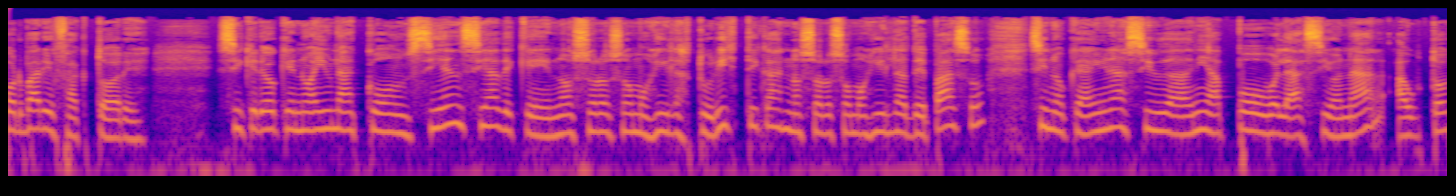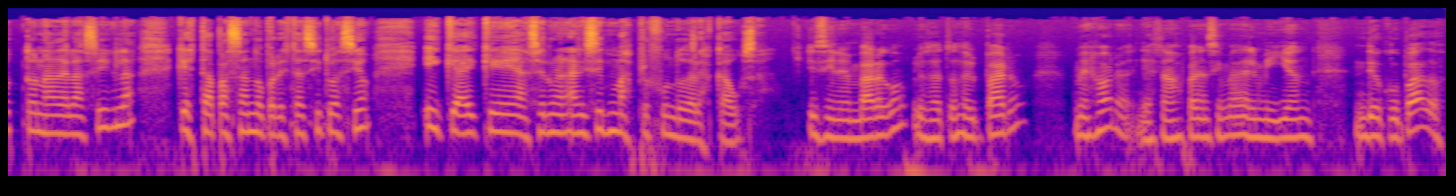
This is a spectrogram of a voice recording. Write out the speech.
por varios factores. Sí creo que no hay una conciencia de que no solo somos islas turísticas, no solo somos islas de paso, sino que hay una ciudadanía poblacional autóctona de las islas que está pasando por esta situación y que hay que hacer un análisis más profundo de las causas. Y sin embargo, los datos del paro mejoran. Ya estamos por encima del millón de ocupados.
